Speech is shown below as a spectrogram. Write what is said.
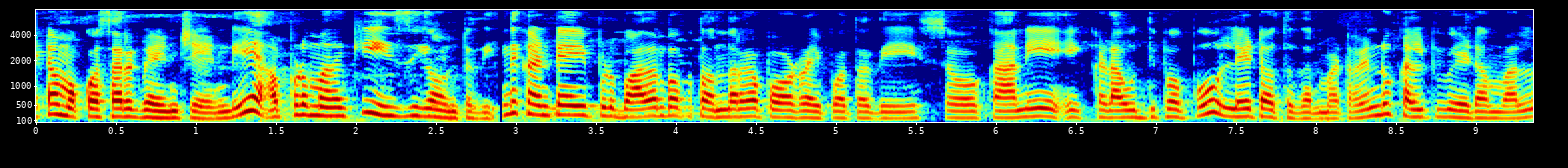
ఐటమ్ ఒక్కోసారి గ్రైండ్ చేయండి. అప్పుడు మనకి ఈజీగా ఉంటుంది. ఎందుకంటే ఇప్పుడు బాదం పప్పు తొందరగా పౌడర్ అయిపోతుంది. సో కానీ ఇక్కడ ఉద్దిపప్పు లేట్ అవుతుంది అనమాట రెండు కలిపి వేయడం వల్ల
